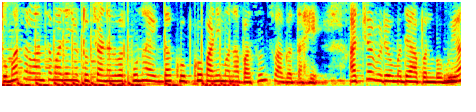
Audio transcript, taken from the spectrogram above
तुम्हा सर्वांचं माझ्या यूट्यूब चॅनलवर पुन्हा एकदा खूप खूप आणि मनापासून स्वागत आहे. आजच्या व्हिडिओमध्ये आपण बघूया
